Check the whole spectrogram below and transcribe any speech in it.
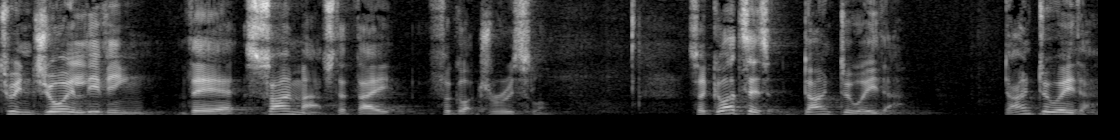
to enjoy living there so much that they forgot Jerusalem. So God says, don't do either. Don't do either.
